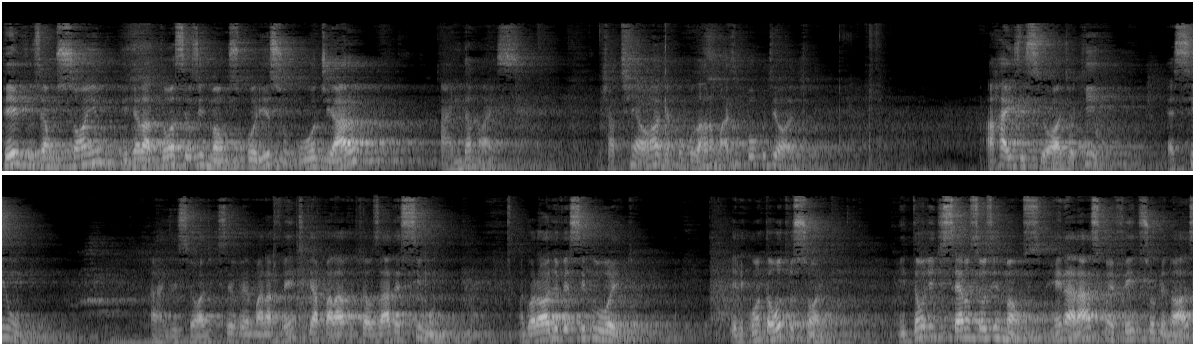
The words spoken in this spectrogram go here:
Teve José um sonho e relatou a seus irmãos, por isso o odiaram ainda mais. Já tinha ódio, acumularam mais um pouco de ódio. A raiz desse ódio aqui é ciúme. A raiz desse ódio que você vê mais na frente, que a palavra que é usada é ciúme. Agora olha o versículo 8. Ele conta outro sonho. Então lhe disseram seus irmãos: Reinarás com efeito sobre nós,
